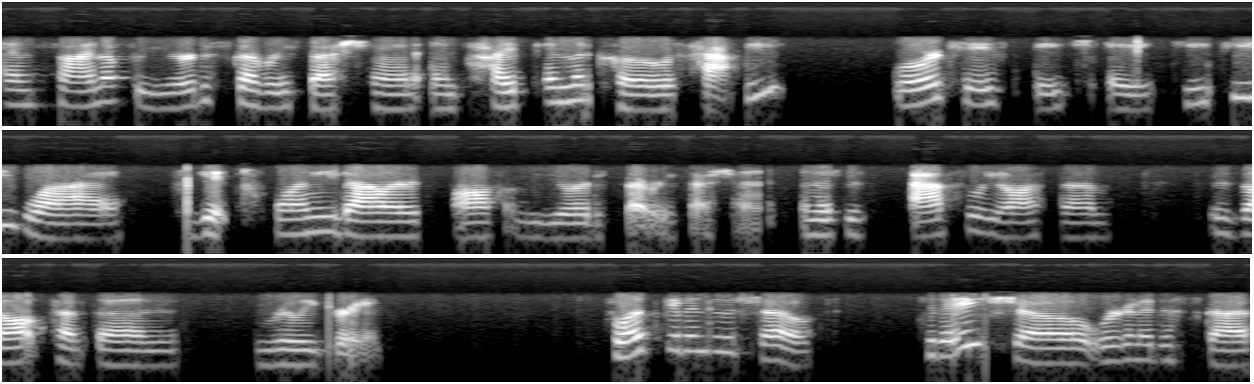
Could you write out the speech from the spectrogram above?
and sign up for your discovery session and type in the code HAPPY, lowercase h a p p y, to get $20 off of your discovery session. And this is absolutely awesome. Results have been really great. So let's get into the show. Today's show, we're going to discuss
